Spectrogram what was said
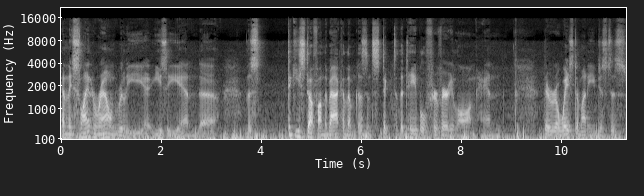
And they slide around really uh, easy, and uh, the sticky stuff on the back of them doesn't stick to the table for very long. And they're a waste of money just as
